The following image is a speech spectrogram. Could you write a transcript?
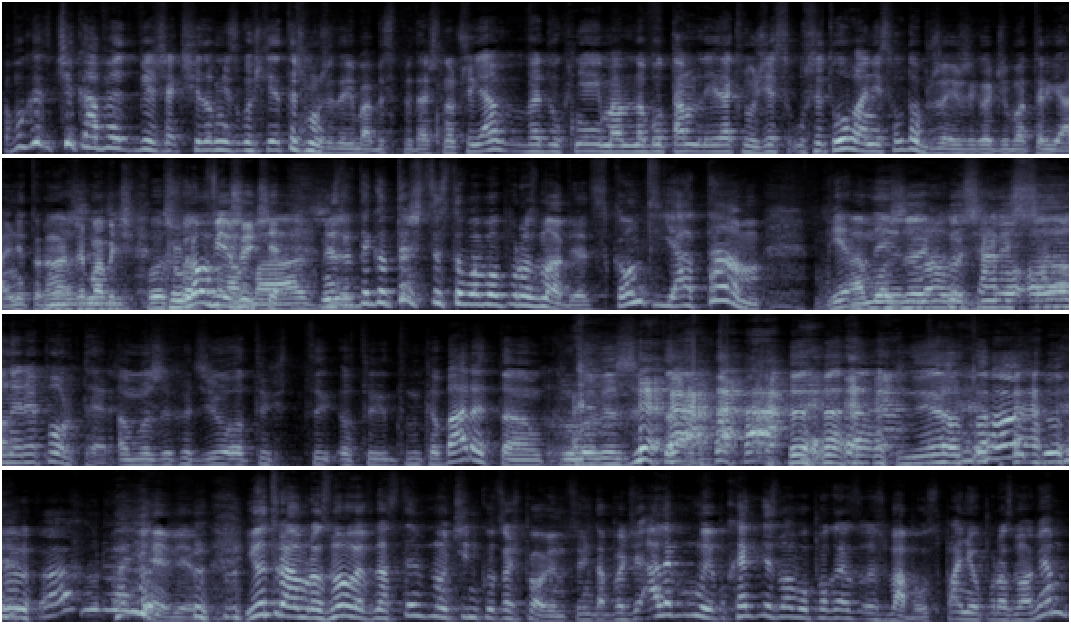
a ogóle ciekawe, wiesz, jak się do mnie zgłosili, ja też muszę tej baby spytać, no czy ja według niej mam, no bo tam jednak ludzie usytuowani są dobrze, jeżeli chodzi materialnie, to Może znaczy ma gdzieś być poszła królowie sama, życie, że- więc dlatego też chcę z tobą porozmawiać. Skąd ja tam? Biedny, A może mały, chodziło szary, o- szalony reporter. A może chodziło o, tych, ty, o tych, ten kabaret tam, królowie żyta. nie o to, kurwa. Kurwa nie wiem. Jutro mam rozmowę, w następnym odcinku coś powiem, co mi tam powiedzie, ale mówię, chętnie z babą, poga- z babą, z panią porozmawiam,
